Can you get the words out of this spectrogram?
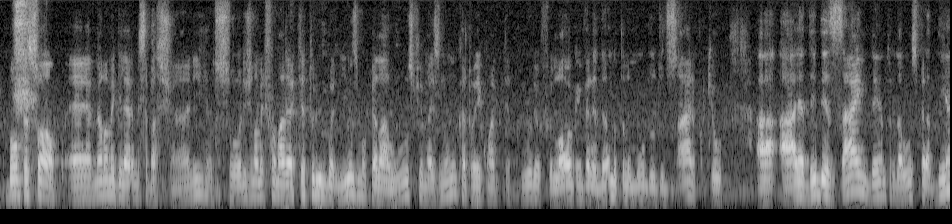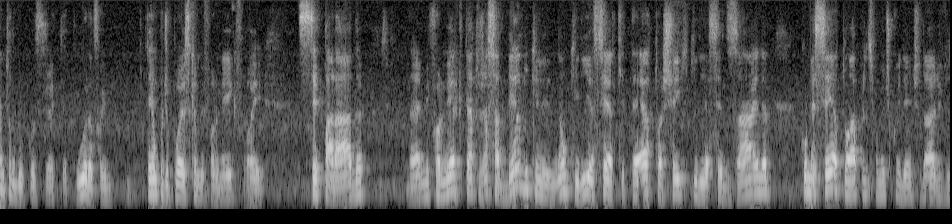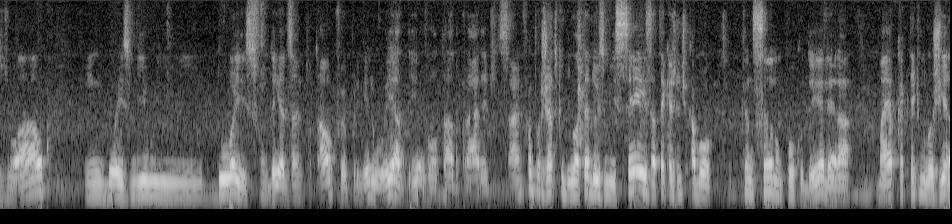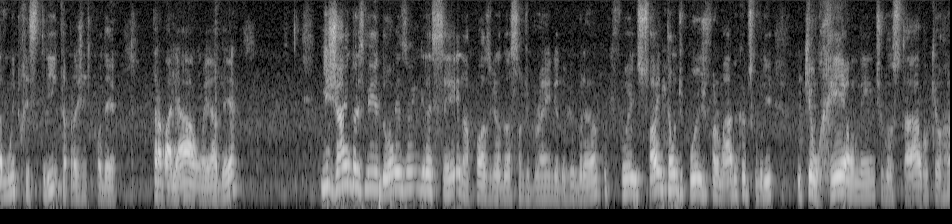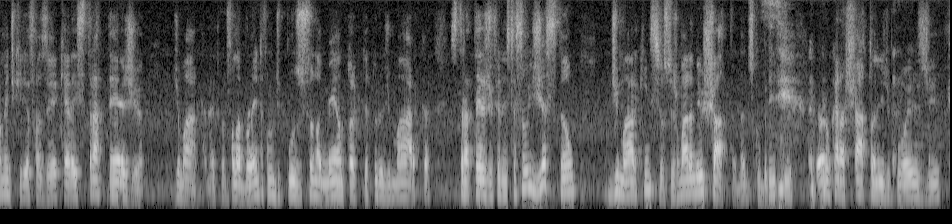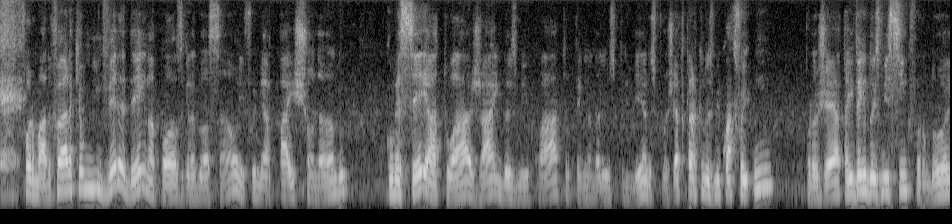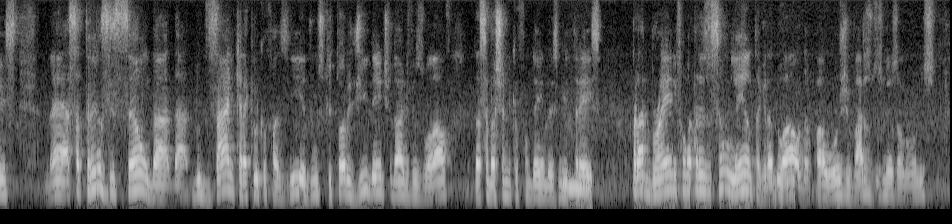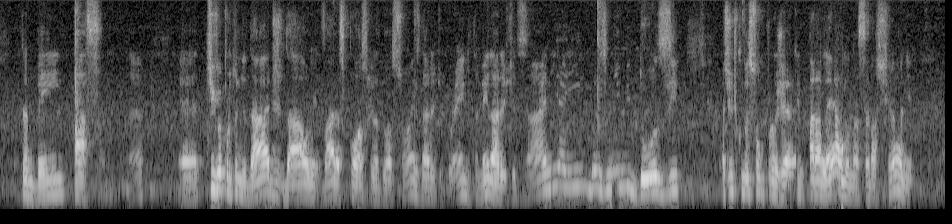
Bom, pessoal, é, meu nome é Guilherme Sebastiani, eu sou originalmente formado em arquitetura e urbanismo pela USP, mas nunca atuei com arquitetura, eu fui logo enveredando pelo mundo do design, porque eu, a, a, área de design dentro da USP era dentro do curso de arquitetura, foi tempo depois que eu me formei que foi separada. Né? Me formei arquiteto já sabendo que não queria ser arquiteto, achei que queria ser designer, comecei a atuar principalmente com identidade visual, em 2002, fundei a Design Total, que foi o primeiro EAD voltado para a área de design. Foi um projeto que durou até 2006, até que a gente acabou cansando um pouco dele. Era uma época que a tecnologia era muito restrita para a gente poder trabalhar um EAD. E já em 2002 eu ingressei na pós-graduação de Brand do Rio Branco, que foi só então depois de formado que eu descobri o que eu realmente gostava, o que eu realmente queria fazer, que era estratégia de marca. Né? Quando fala brand, está falando de posicionamento, arquitetura de marca, estratégia de diferenciação e gestão de marca em si. Ou seja, uma área meio chata. Né? Descobri que eu era um cara chato ali depois de formado. Foi a área que eu me enveredei na pós-graduação e fui me apaixonando. Comecei a atuar já em 2004, pegando ali os primeiros projetos. Claro que em 2004 foi um projeto, aí veio 2005, foram dois né, essa transição da, da, do design, que era aquilo que eu fazia, de um escritório de identidade visual da Sebastiane que eu fundei em 2003, uhum. Para brand foi uma transição lenta, gradual, da qual hoje vários dos meus alunos também passam. Né? É, tive a oportunidade de dar aula em várias pós-graduações da área de brand, também da área de design, e aí em 2012 a gente começou um projeto em paralelo na Sebastiane,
